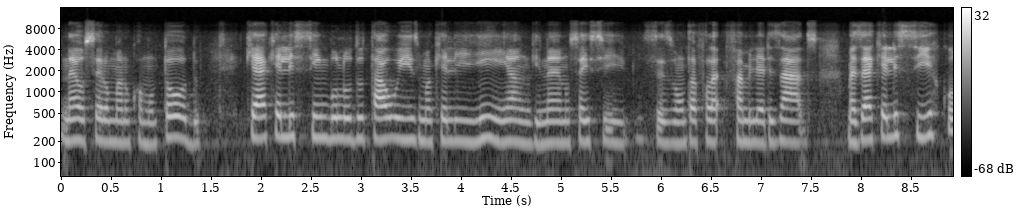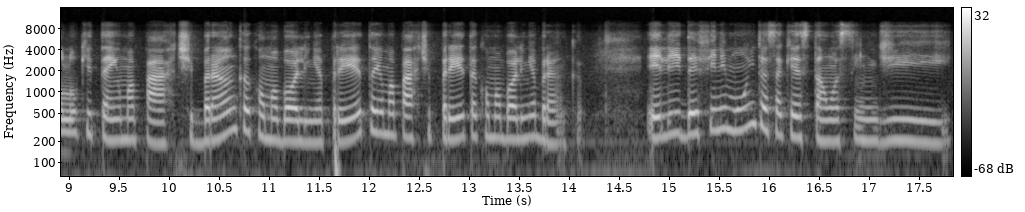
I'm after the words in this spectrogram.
né, o ser humano como um todo, que é aquele símbolo do taoísmo, aquele yin yang, né? Não sei se vocês vão estar familiarizados, mas é aquele círculo que tem uma parte branca com uma bolinha preta e uma parte preta com uma bolinha branca. Ele define muito essa questão assim de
